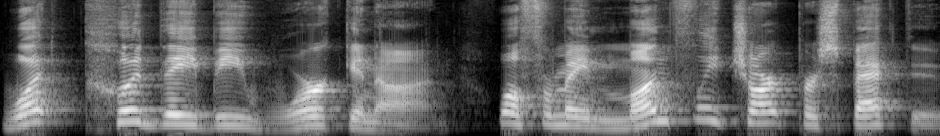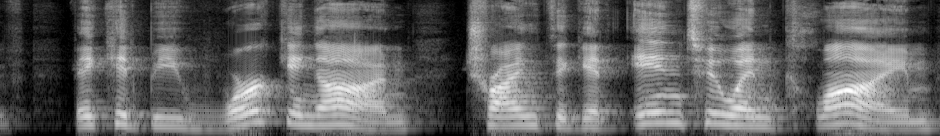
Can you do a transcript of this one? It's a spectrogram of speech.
What could they be working on? Well, from a monthly chart perspective, they could be working on trying to get into and climb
